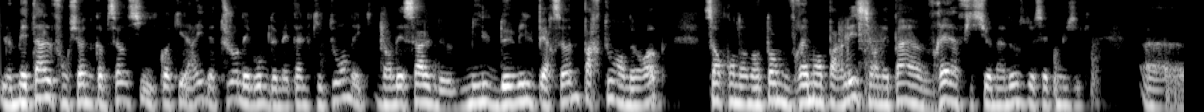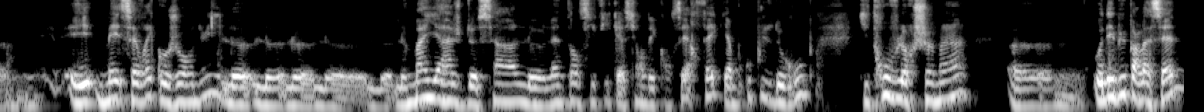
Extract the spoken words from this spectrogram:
le métal fonctionne comme ça aussi. Quoi qu'il arrive, il y a toujours des groupes de métal qui tournent et dans des salles de 1000, 2000 personnes partout en Europe, sans qu'on en entende vraiment parler si on n'est pas un vrai aficionados de cette musique. Euh, mais c'est vrai qu'aujourd'hui, le, maillage de salles, l'intensification des concerts fait qu'il y a beaucoup plus de groupes qui trouvent leur chemin euh, au début par la scène,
